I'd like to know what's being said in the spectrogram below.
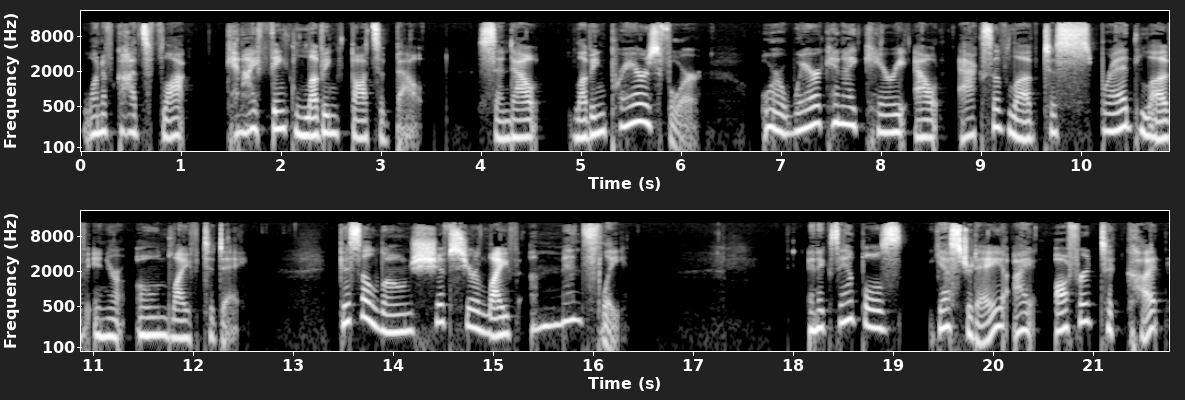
one of God's flock can I think loving thoughts about, send out loving prayers for? Or where can I carry out acts of love to spread love in your own life today? This alone shifts your life immensely. In examples, yesterday I offered to cut,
